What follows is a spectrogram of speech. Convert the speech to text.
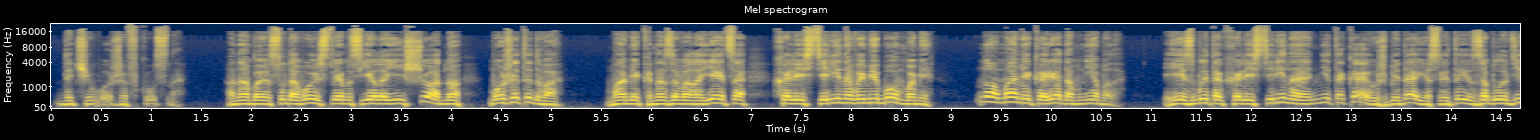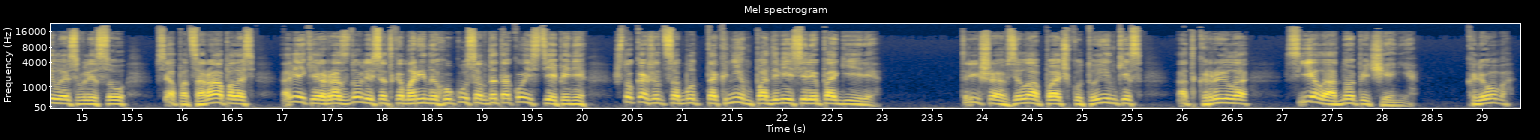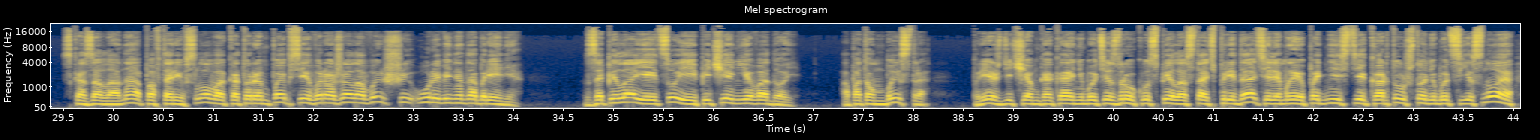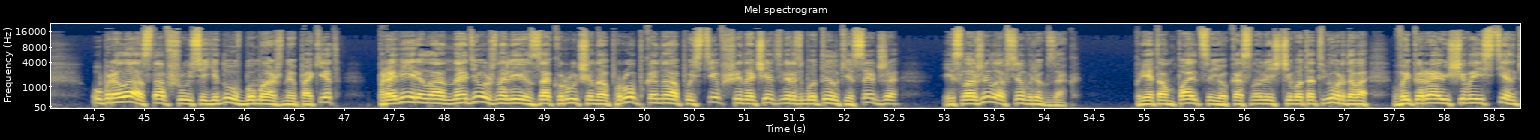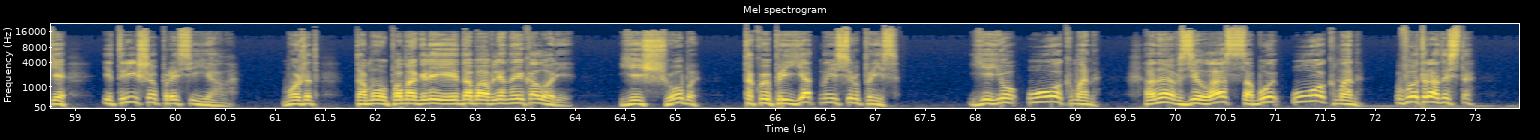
Да чего же вкусно. Она бы с удовольствием съела еще одно, может и два. Мамик называла яйца холестериновыми бомбами, но мамика рядом не было. И избыток холестерина не такая уж беда, если ты заблудилась в лесу, вся поцарапалась, а веки раздулись от комариных укусов до такой степени, что кажется, будто к ним подвесили по гире. Триша взяла пачку туинкис, открыла — съела одно печенье. Клево, сказала она, повторив слово, которым Пепси выражала высший уровень одобрения. Запила яйцо и печенье водой. А потом быстро, прежде чем какая-нибудь из рук успела стать предателем и поднести к рту что-нибудь съестное, убрала оставшуюся еду в бумажный пакет, проверила, надежно ли закручена пробка на опустевшей на четверть бутылки седжа и сложила все в рюкзак. При этом пальцы ее коснулись чего-то твердого, выпирающего из стенки, и Триша просияла. Может, тому помогли и добавленные калории. Еще бы! Такой приятный сюрприз. Ее Уокман. Она взяла с собой Уокман. Вот радость-то.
